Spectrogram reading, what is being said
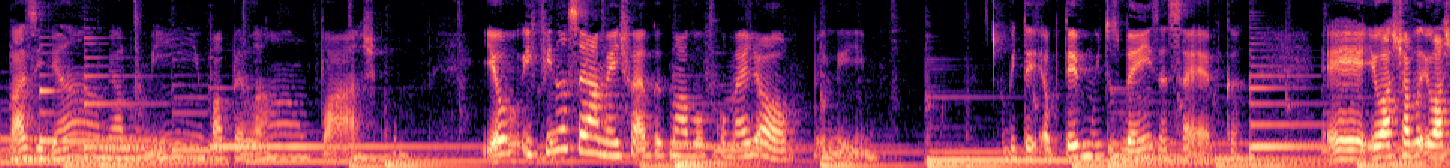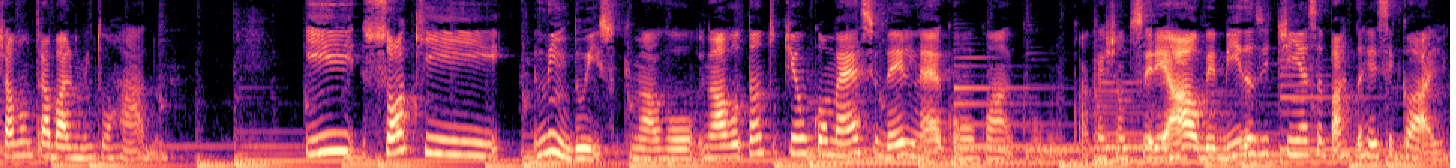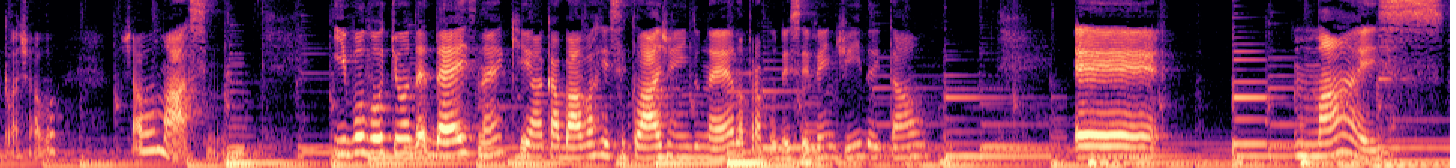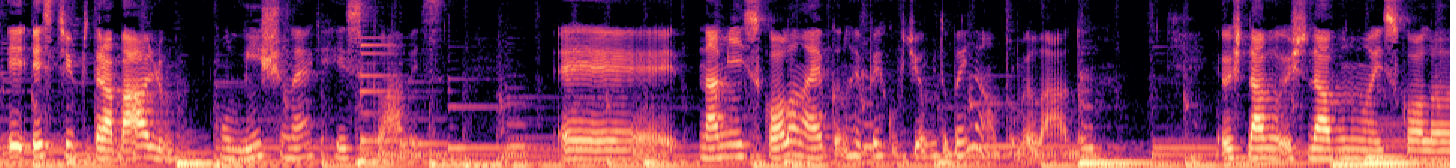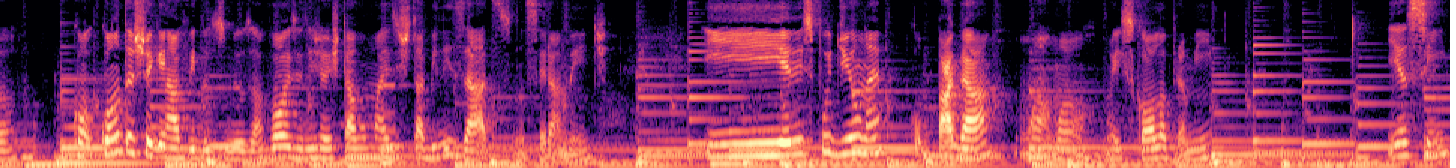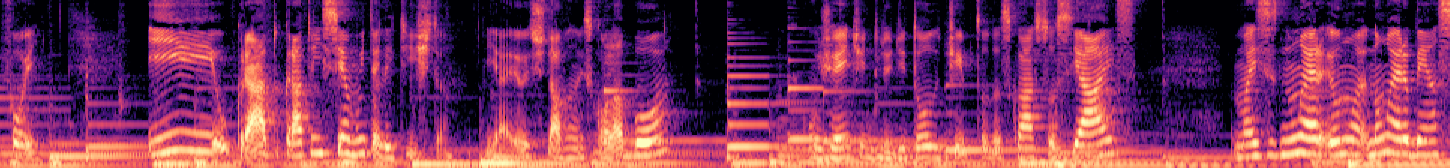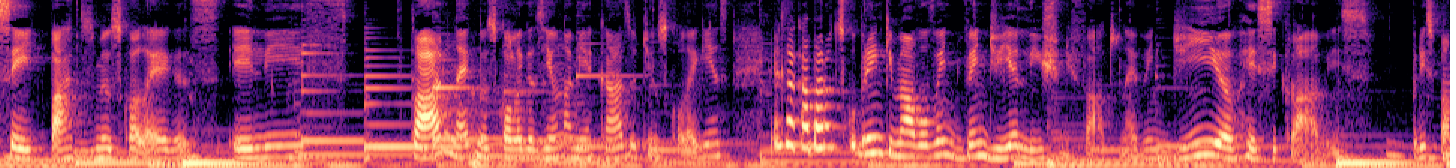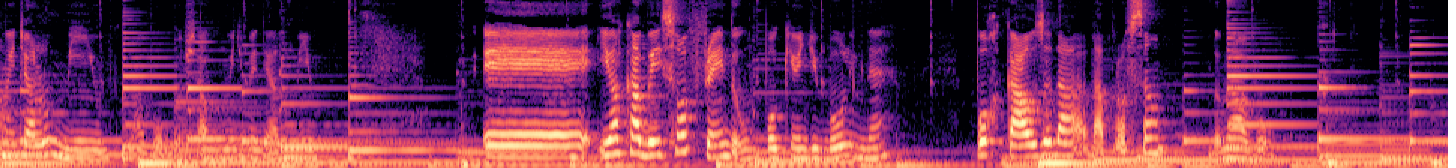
vasilhame, alumínio, papelão, plástico. E, eu, e financeiramente foi a época que meu avô ficou melhor. Ele obteve, obteve muitos bens nessa época. É, eu, achava, eu achava um trabalho muito honrado. E só que lindo isso que meu avô. Meu avô tanto tinha o comércio dele, né? Com, com, a, com a questão do cereal, bebidas e tinha essa parte da reciclagem, que eu achava, achava o máximo. E vovô tinha uma D10, né, que acabava a reciclagem indo nela para poder ser vendida e tal. É, mas esse tipo de trabalho com lixo, né, que é recicláveis, é, na minha escola na época não repercutia muito bem não pro meu lado. Eu estudava, eu estudava numa escola quando eu cheguei na vida dos meus avós, eles já estavam mais estabilizados financeiramente. E eles podiam, né, pagar uma, uma, uma escola para mim. E assim foi. E o Crato, o Crato em si é muito elitista. E aí eu estudava numa escola boa, com gente de, de todo tipo, todas as classes sociais. Mas não era, eu não, não era bem aceito parte dos meus colegas. Eles claro, né, que meus colegas iam na minha casa, eu tinha os coleguinhas, eles acabaram descobrindo que meu avô vendia lixo de fato, né, vendia recicláveis, principalmente alumínio, meu avô gostava muito de vender alumínio. É, e eu acabei sofrendo um pouquinho de bullying, né, por causa da, da profissão do meu avô,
